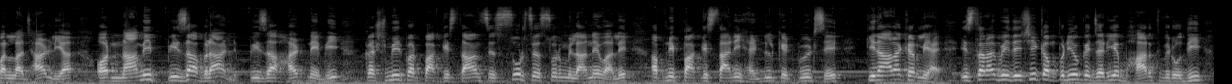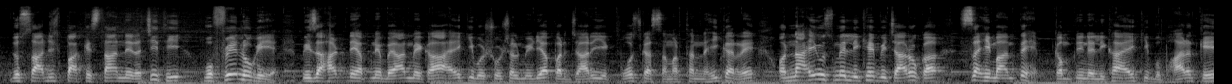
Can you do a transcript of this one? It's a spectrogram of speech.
पल्ला झाड़ लिया और नामी पिज्जा ब्रांड पिज्जा हट ने भी कश्मीर पर पाकिस्तान से सुर से सुर मिलाने वाले अपनी पाकिस्तानी हैंडल के ट्वीट से किनारा कर लिया है। इस तरह विदेशी कंपनियों के ज़रिए भारत विरोधी जो साजिश पाकिस्तान ने रची थी, वो फेल हो गई है। पिज्जा हट ने अपने बयान में कहा है कि वो सोशल मीडिया पर जारी एक पोस्ट का समर्थन नहीं कर रहे और ना ही उसमें लिखे विचारों का सही मानते हैं। कंपनी ने लिखा है कि वो भारत के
